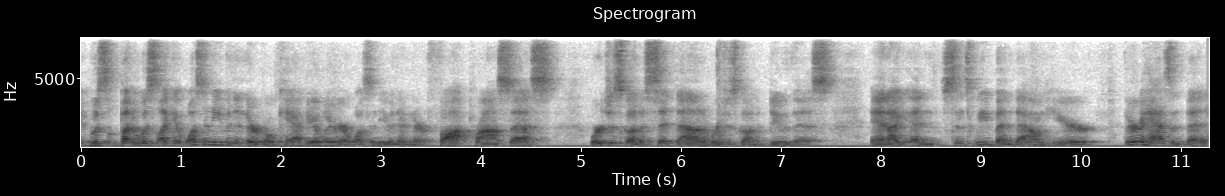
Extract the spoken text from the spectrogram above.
it was but it was like it wasn't even in their vocabulary it wasn't even in their thought process. We're just going to sit down and we're just going to do this. And I and since we've been down here, there hasn't been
